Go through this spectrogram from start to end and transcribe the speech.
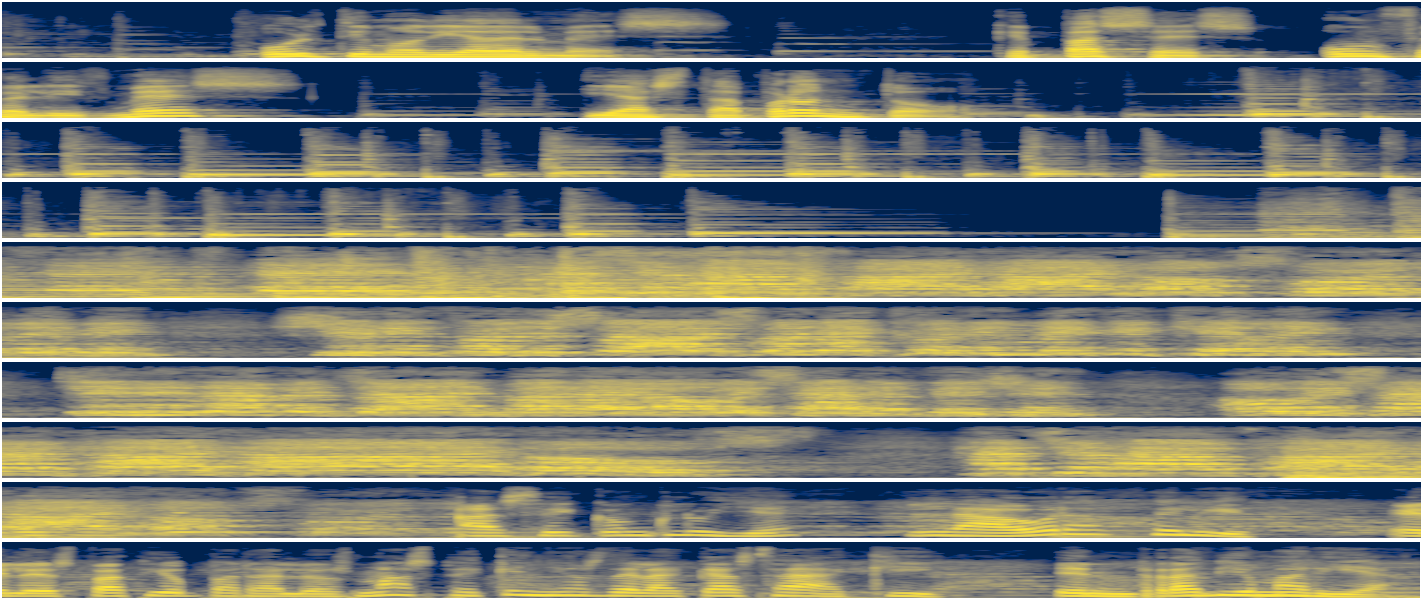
último día del mes. Que pases un feliz mes y hasta pronto. Así concluye La Hora Feliz, el espacio para los más pequeños de la casa aquí, en Radio María.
